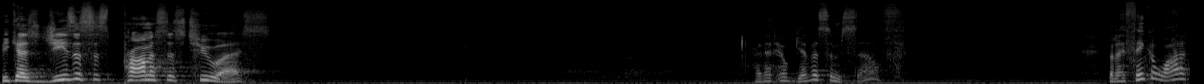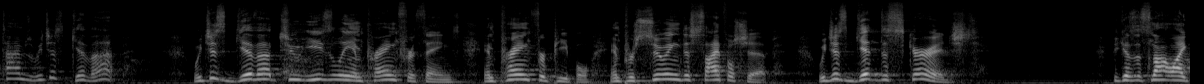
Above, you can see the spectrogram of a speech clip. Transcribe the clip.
because Jesus' promises to us are that He'll give us Himself. But I think a lot of times we just give up. We just give up too easily in praying for things, in praying for people, in pursuing discipleship. We just get discouraged because it's not like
